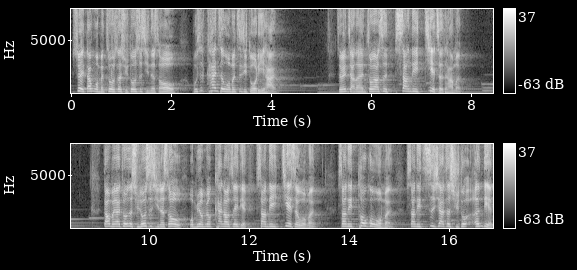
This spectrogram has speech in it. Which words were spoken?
所以，当我们做这许多事情的时候，不是看着我们自己多厉害。这边讲的很重要，是上帝借着他们。当我们在做这许多事情的时候，我们有没有看到这一点？上帝借着我们，上帝透过我们，上帝赐下这许多恩典，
